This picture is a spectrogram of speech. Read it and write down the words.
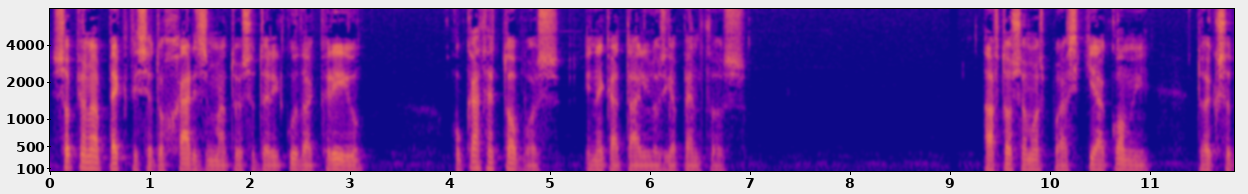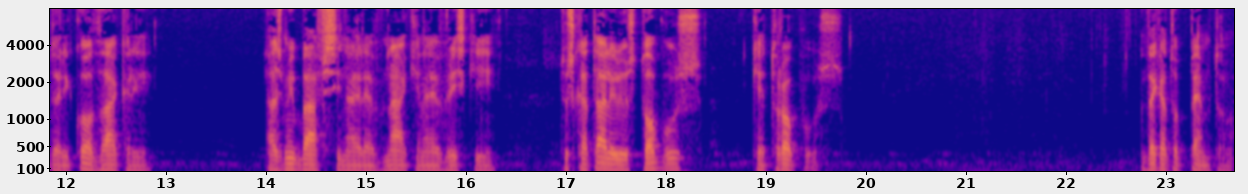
Σ' όποιον απέκτησε το χάρισμα του εσωτερικού δακρύου, ο κάθε τόπος είναι κατάλληλος για πένθος. Αυτός όμως που ασκεί ακόμη το εξωτερικό δάκρυ, ας μην πάυσει να ερευνά και να ευρίσκει τους κατάλληλους τόπους και τρόπους. 15.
